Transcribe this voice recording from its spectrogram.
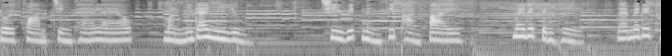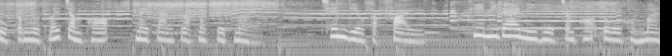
โดยความจริงแท้แล้ว มันไม่ได้มีอยู่ ชีวิตหนึ่งที่ผ่านไป ไม่ได้เป็นเหตุ และไม่ได้ถูกกำหนดไว้จำเพาะในการกลับมาเกิดใหม่ เช่นเดียวกับไฟ ที่ไม่ได้มีเหตุจำเพาะตัวของมัน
